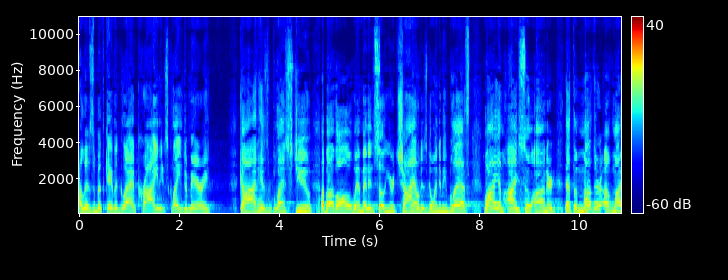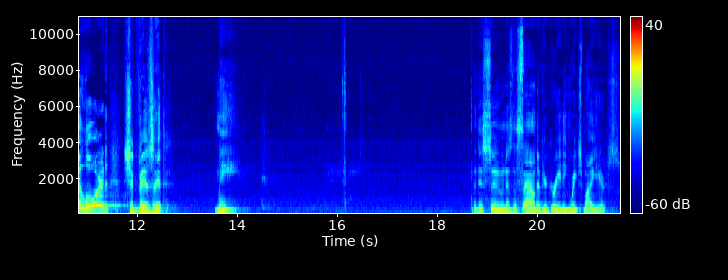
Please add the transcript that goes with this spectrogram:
Elizabeth gave a glad cry and exclaimed to Mary, God has blessed you above all women, and so your child is going to be blessed. Why am I so honored that the mother of my Lord should visit me. And as soon as the sound of your greeting reached my ears,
